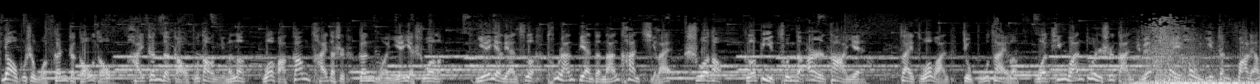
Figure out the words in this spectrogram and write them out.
要不是我跟着狗走，还真的找不到你们了。”我把刚才的事跟我爷爷说了，爷爷脸色突然变得难看起来，说道：“隔壁村的二大爷，在昨晚就不在了。”我听完顿时感觉背后一阵发凉。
